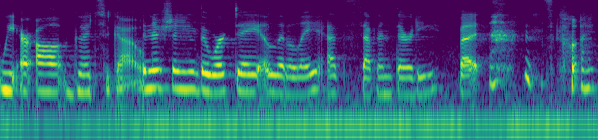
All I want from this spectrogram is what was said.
we are all good to go. Finishing the workday a little late at 7.30, but it's fine.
